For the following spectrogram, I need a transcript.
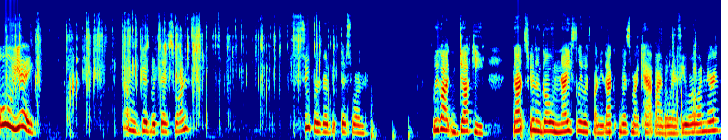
Oh, yay. I'm good with this one. Super good with this one. We got Ducky. That's going to go nicely with Bunny. That was my cat, by the way, if you were wondering.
